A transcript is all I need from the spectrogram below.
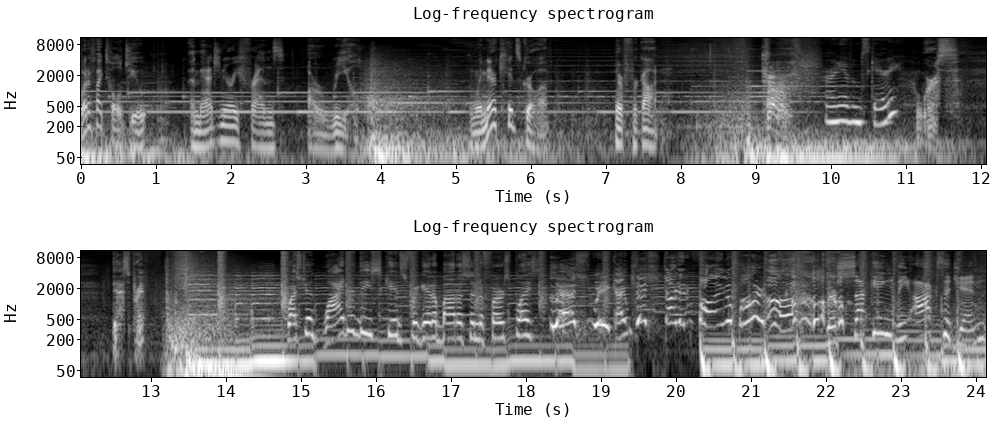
What if I told you imaginary friends are real? And when their kids grow up, they're forgotten. Are any of them scary? Worse, desperate. Question Why did these kids forget about us in the first place? Last week, I just started falling apart. You're sucking the oxygen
